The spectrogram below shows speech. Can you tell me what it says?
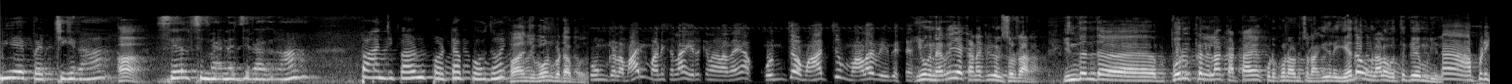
பிஏ படிச்சுக்கிறான். ஆ. சேல்ஸ் மேனேஜர் ஆகுறான். பாஞ்சு பவுன் போட்டா போதும். பாஞ்சு பவுன் போட்டா போதும். உங்கள மாதிரி மனுஷன்லாம் இருக்கனாலதான் கொஞ்சமாச்சும் மழை பெய்யுது. இவங்க நிறைய கணக்குகள் சொல்றாங்க. இந்தந்த பொருட்கள் எல்லாம் கட்டாயம் கொடுக்கணும் அப்படின்னு சொல்றாங்க. இதுல எதை உங்களால ஒத்துக்கவே முடியல. அப்படி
